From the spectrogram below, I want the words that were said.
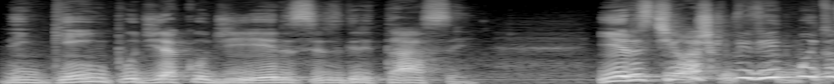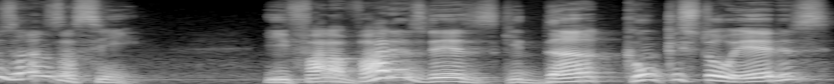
Ninguém podia acudir eles se eles gritassem. E eles tinham, acho que, vivido muitos anos assim. E fala várias vezes que Dan conquistou eles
